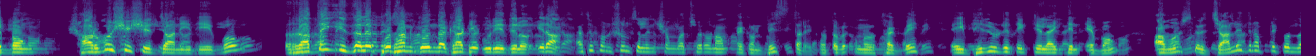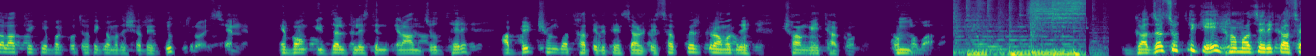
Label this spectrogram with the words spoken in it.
এবং সর্বশেষে জানিয়ে দিব রাতেই ইসরায়েলের প্রধান গোয়েন্দা ঘাঁটি উড়িয়ে দিল ইরান। এতক্ষণ শুনছিলেন সংবাদ শিরোনাম এখন বিস্তারিত। তবে অনুরোধ থাকবে এই ভিডিওটিতে একটি লাইক দিন এবং আমার জানিয়ে দিন আপনি কোন জেলা থেকে বা কোথা থেকে আমাদের সাথে যুক্ত রয়েছেন। এবং ইসরায়েল ফিলিস্তিন ইরান যুদ্ধের আপডেট সংবাদ হাতে পেতে চ্যানেলটি সাবস্ক্রাইব করে আমাদের সঙ্গেই থাকুন। ধন্যবাদ। গাজা চুক্তিকে হামাজের কাছে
